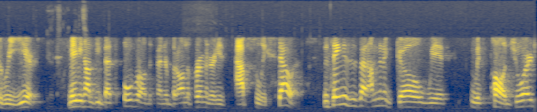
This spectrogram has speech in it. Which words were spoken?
three years. Maybe not the best overall defender, but on the perimeter, he's absolutely stellar. The thing is, is that I'm going to go with with Paul George.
